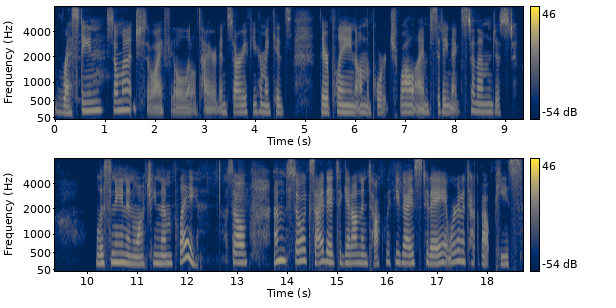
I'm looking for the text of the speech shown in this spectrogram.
resting so much, so I feel a little tired. And sorry if you hear my kids, they're playing on the porch while I'm sitting next to them, just listening and watching them play. So, I'm so excited to get on and talk with you guys today. We're going to talk about peace,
